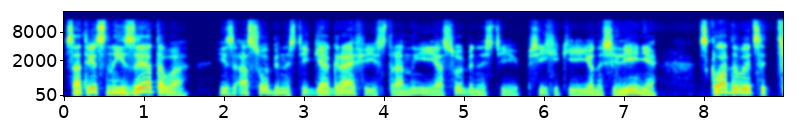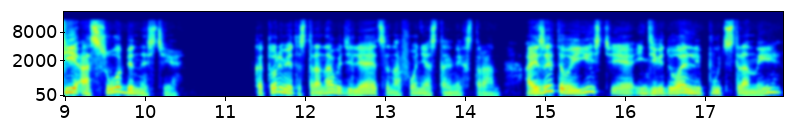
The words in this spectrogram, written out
Соответственно, из этого, из особенностей географии страны и особенностей психики ее населения, складываются те особенности, которыми эта страна выделяется на фоне остальных стран. А из этого и есть э, индивидуальный путь страны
